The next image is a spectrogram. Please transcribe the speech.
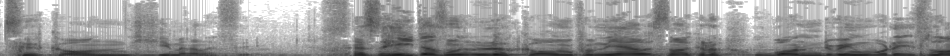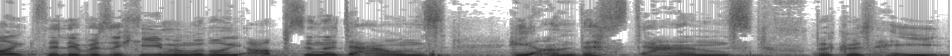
took on humanity. And so he doesn't look on from the outside, kind of wondering what it's like to live as a human with all the ups and the downs. He understands because he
